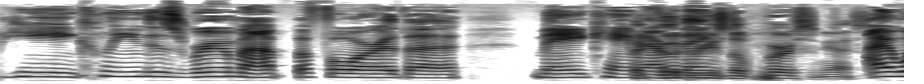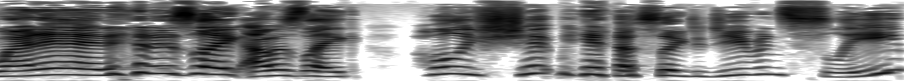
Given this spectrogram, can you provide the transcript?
He cleaned his room up before the maid came A and good, everything. reasonable person. Yes. I went in and it's like I was like, holy shit, man! I was like, did you even sleep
